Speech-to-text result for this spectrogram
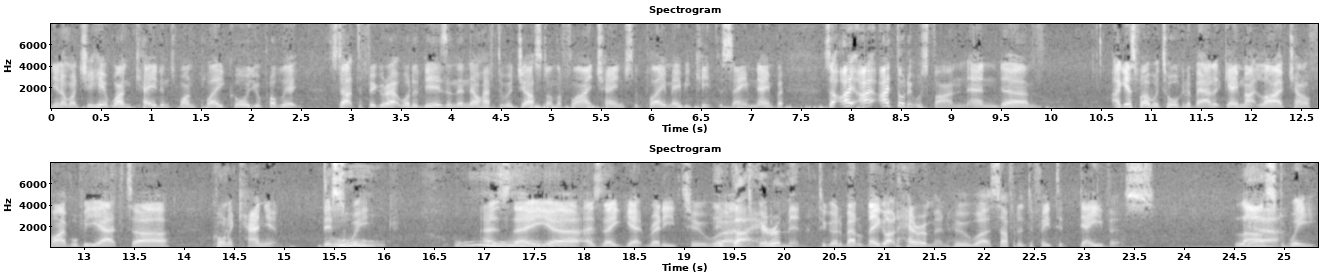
You know, once you hear one cadence, one play call, you'll probably start to figure out what it is, and then they'll have to adjust on the fly, change the play, maybe keep the same name. But so I, I, I thought it was fun, and um, I guess while we're talking about it, Game Night Live, Channel Five, will be at uh, Corner Canyon this Ooh. week as they uh, as they get ready to. They've uh, got to go- Herriman. to go to battle. They got Herriman, who uh, suffered a defeat to Davis last Yeah. week.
